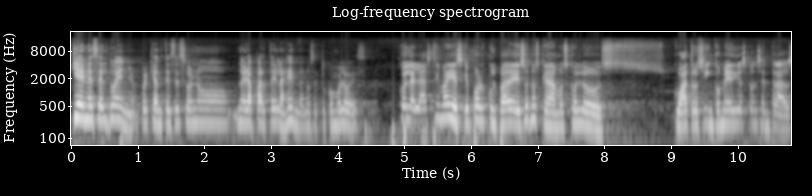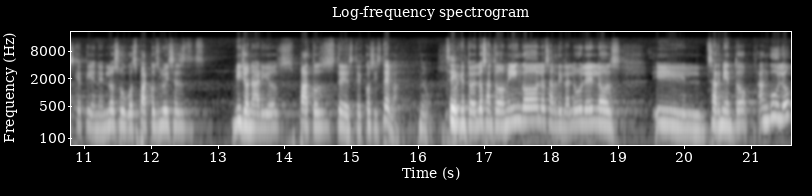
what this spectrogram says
quién es el dueño, porque antes eso no, no era parte de la agenda. No sé tú cómo lo ves. Con la lástima, y es que por culpa de eso nos quedamos con los cuatro o cinco medios concentrados que tienen los Hugos, Pacos, Luises, millonarios, patos de este ecosistema. ¿no? Sí. Porque entonces los Santo Domingo, los Ardila Lule, los y Sarmiento Angulo,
